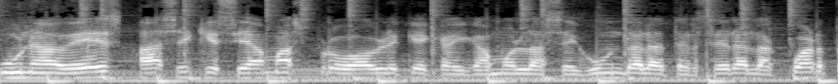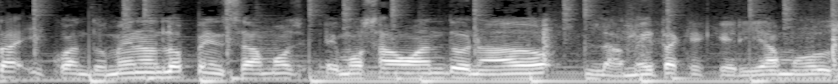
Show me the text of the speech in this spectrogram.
una vez hace que sea más probable que caigamos la segunda, la tercera, la cuarta y cuando menos lo pensamos hemos abandonado la meta que queríamos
